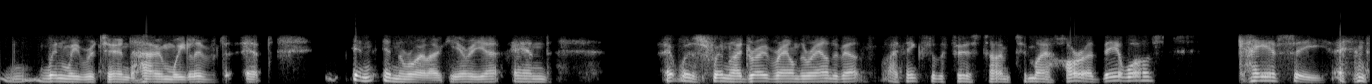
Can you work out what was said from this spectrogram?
when we returned home, we lived at in in the Royal Oak area, and it was when I drove around the roundabout. I think for the first time, to my horror, there was KFC, and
